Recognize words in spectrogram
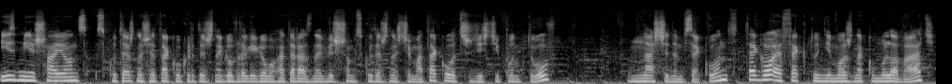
i zmniejszając skuteczność ataku krytycznego wrogiego bohatera z najwyższą skutecznością ataku o 30 punktów na 7 sekund. Tego efektu nie można kumulować.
